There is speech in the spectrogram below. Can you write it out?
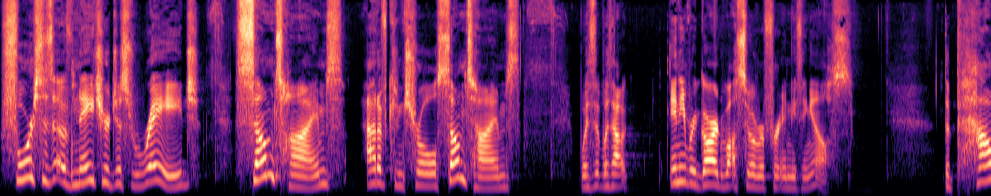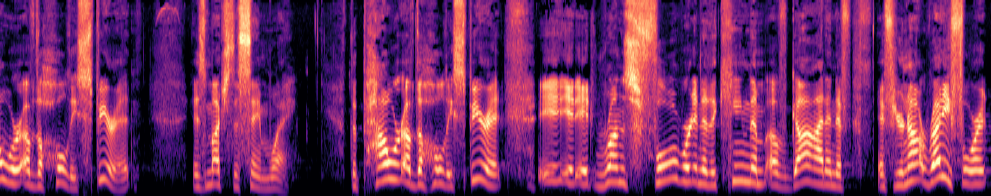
forces of nature just rage, sometimes out of control, sometimes with, without any regard whatsoever for anything else. The power of the Holy Spirit is much the same way. The power of the Holy Spirit, it, it runs forward into the kingdom of God, and if, if you're not ready for it,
